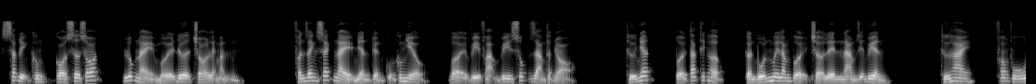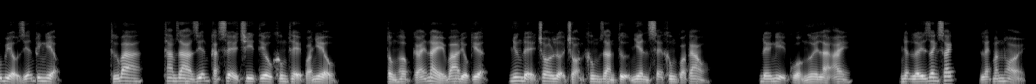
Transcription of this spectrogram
xác định không có sơ sót, lúc này mới đưa cho lẹt mặn phần danh sách này nhân tuyển cũng không nhiều, bởi vì phạm vi xúc giảm thật nhỏ thứ nhất tuổi tác thích hợp cần bốn mươi lăm tuổi trở lên nam diễn viên. Thứ hai phong phú biểu diễn kinh nghiệm. Thứ ba tham gia diễn cắt sệ chi tiêu không thể quá nhiều. Tổng hợp cái này ba điều kiện nhưng để cho lựa chọn không gian tự nhiên sẽ không quá cao. Đề nghị của ngươi là ai? Nhận lấy danh sách lẹt mắn hỏi.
